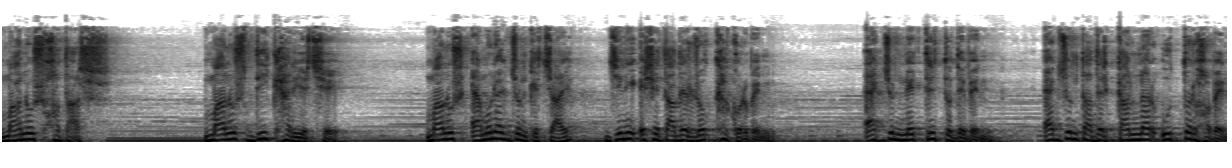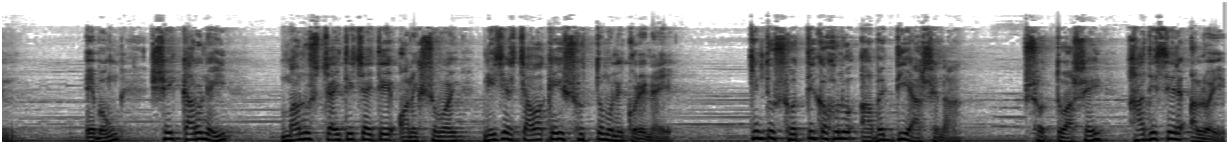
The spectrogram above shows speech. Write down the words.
মানুষ হতাশ। মানুষ দিক হারিয়েছে। মানুষ এমন একজনকে চায়, যিনি এসে তাদের রক্ষা করবেন। একজন নেতৃত্ব দেবেন, একজন তাদের কান্নার উত্তর হবেন। এবং সেই কারণেই মানুষ চাইতে চাইতে অনেক সময় নিজের চাওয়াকেই সত্য মনে করে নেয়। কিন্তু সত্যি কখনো আবেগ দিয়ে আসে না। সত্য আসে হাদিসের আলোয়,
